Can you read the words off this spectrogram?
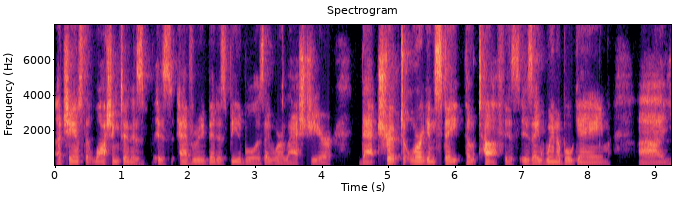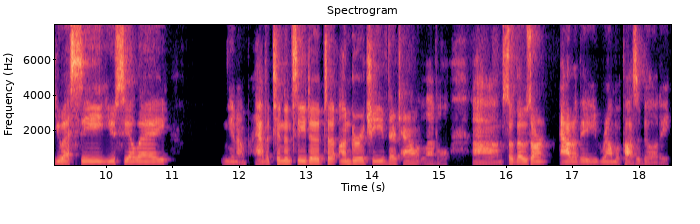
a chance that Washington is is every bit as beatable as they were last year. That trip to Oregon State, though tough, is is a winnable game. Uh, USC, UCLA, you know, have a tendency to to underachieve their talent level. Um, so those aren't out of the realm of possibility.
